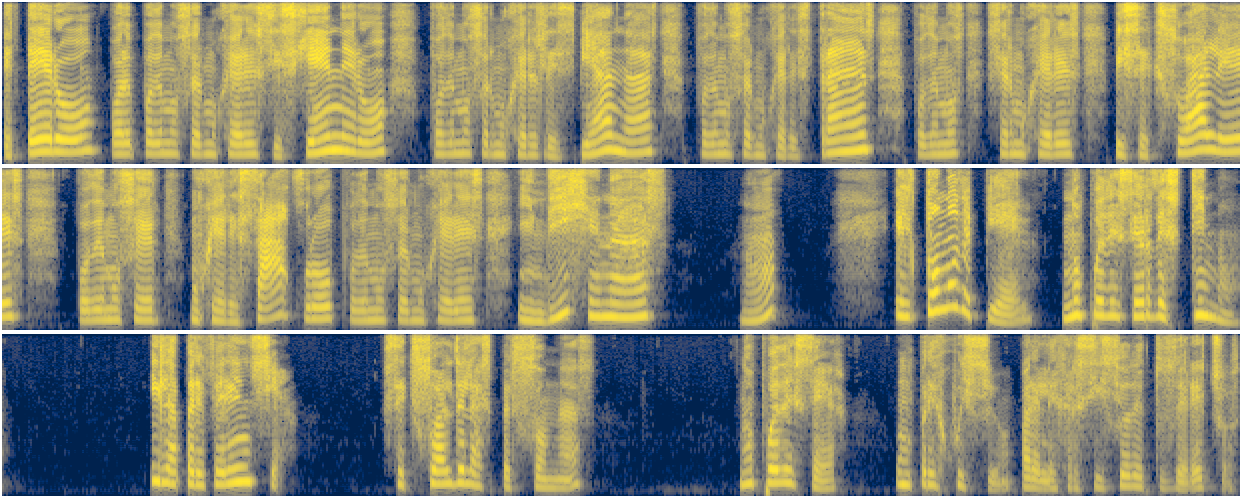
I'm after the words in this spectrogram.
hetero, podemos ser mujeres cisgénero, podemos ser mujeres lesbianas, podemos ser mujeres trans, podemos ser mujeres bisexuales, podemos ser mujeres afro, podemos ser mujeres indígenas, ¿no? El tono de piel no puede ser destino y la preferencia sexual de las personas no puede ser un prejuicio para el ejercicio de tus derechos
